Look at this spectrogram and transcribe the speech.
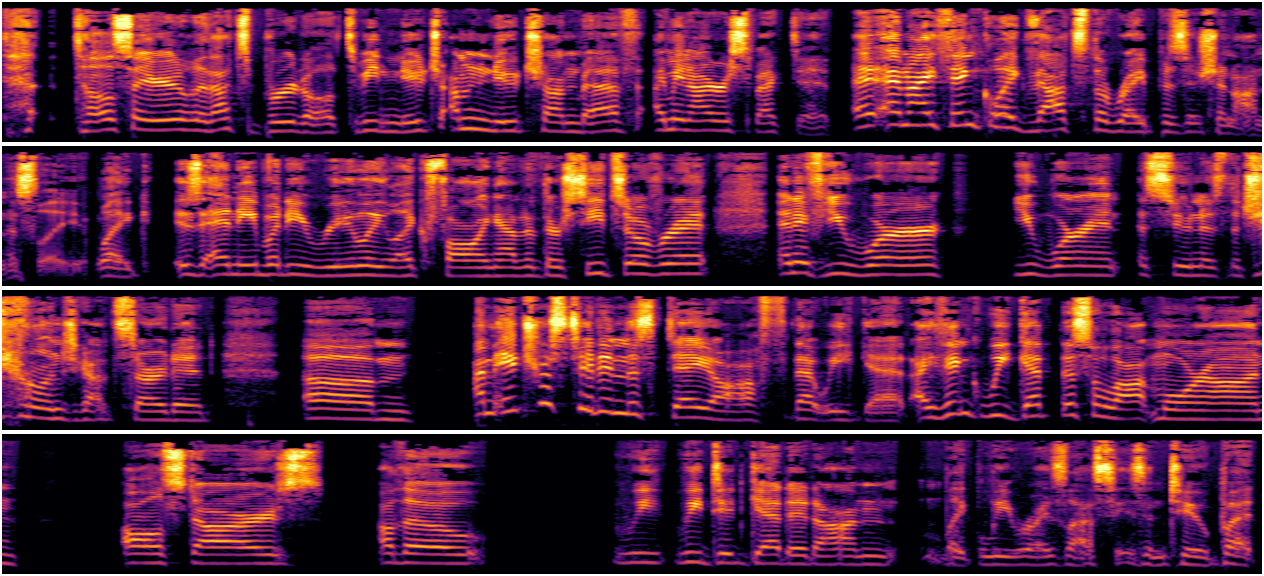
Tell us how you really that's brutal to be nooch. I'm nooch on Beth. I mean, I respect it, and, and I think like that's the right position. Honestly, like, is anybody really like falling out of their seats over it? And if you were, you weren't as soon as the challenge got started. Um, I'm interested in this day off that we get. I think we get this a lot more on All Stars, although we we did get it on like Leroy's last season too. But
